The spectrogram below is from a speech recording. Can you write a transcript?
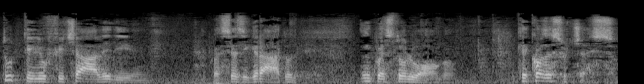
tutti gli ufficiali di qualsiasi grado in questo luogo. Che cosa è successo?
